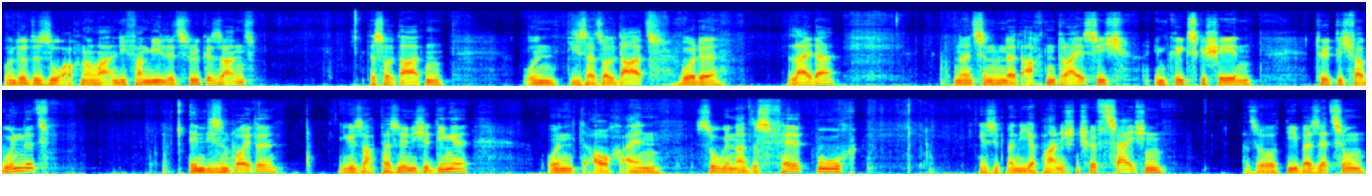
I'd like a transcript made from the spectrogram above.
und wurde so auch nochmal an die Familie zurückgesandt des Soldaten. Und dieser Soldat wurde leider 1938 im Kriegsgeschehen tödlich verwundet. In diesem Beutel, wie gesagt, persönliche Dinge und auch ein sogenanntes Feldbuch. Hier sieht man die japanischen Schriftzeichen. Also die Übersetzung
